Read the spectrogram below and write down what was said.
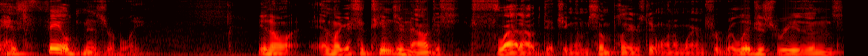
has failed miserably. You know, and like I said, teams are now just flat out ditching them. Some players didn't want to wear them for religious reasons.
